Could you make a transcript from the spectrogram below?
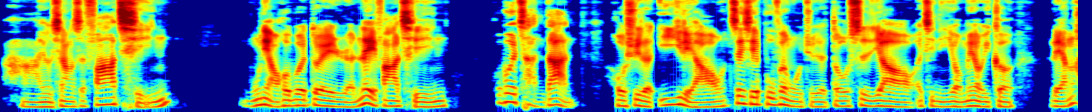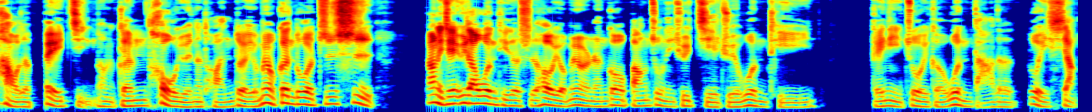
还有像是发情，母鸟会不会对人类发情？会不会产蛋？后续的医疗这些部分，我觉得都是要，而且你有没有一个？良好的背景跟后援的团队，有没有更多的知识？当你今天遇到问题的时候，有没有人能够帮助你去解决问题，给你做一个问答的对象？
